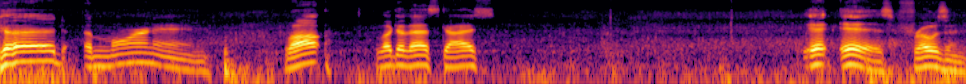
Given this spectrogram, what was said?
Good morning. Well, look at this, guys. It is frozen.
